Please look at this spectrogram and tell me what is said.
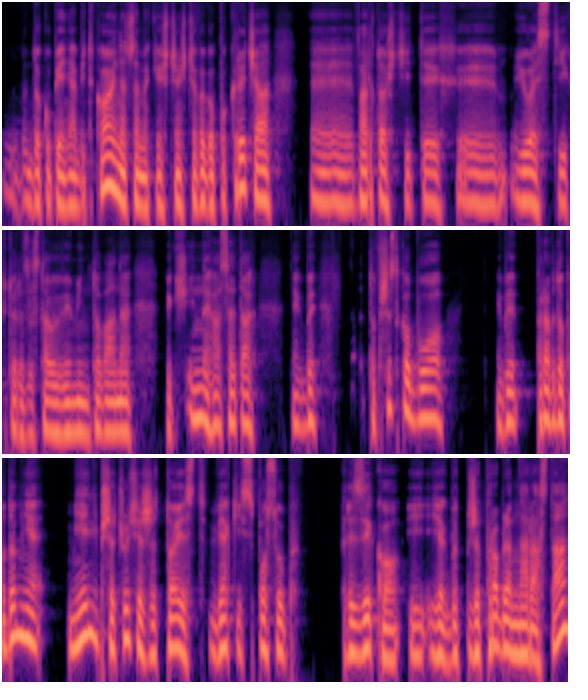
dokupienia bitcoina, czy tam jakiegoś częściowego pokrycia e, wartości tych e, UST, które zostały wymintowane w jakichś innych asetach, jakby to wszystko było, jakby prawdopodobnie mieli przeczucie, że to jest w jakiś sposób ryzyko i jakby, że problem narasta,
